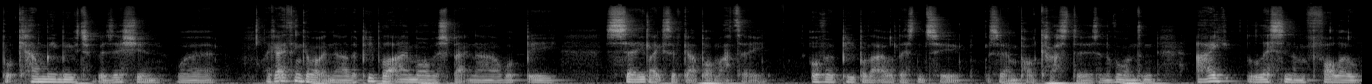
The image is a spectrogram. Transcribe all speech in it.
But can we move to a position where, like I think about it now, the people that I more respect now would be, say, like of Gabor Mate, other people that I would listen to, certain podcasters and other ones, and I listen and follow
